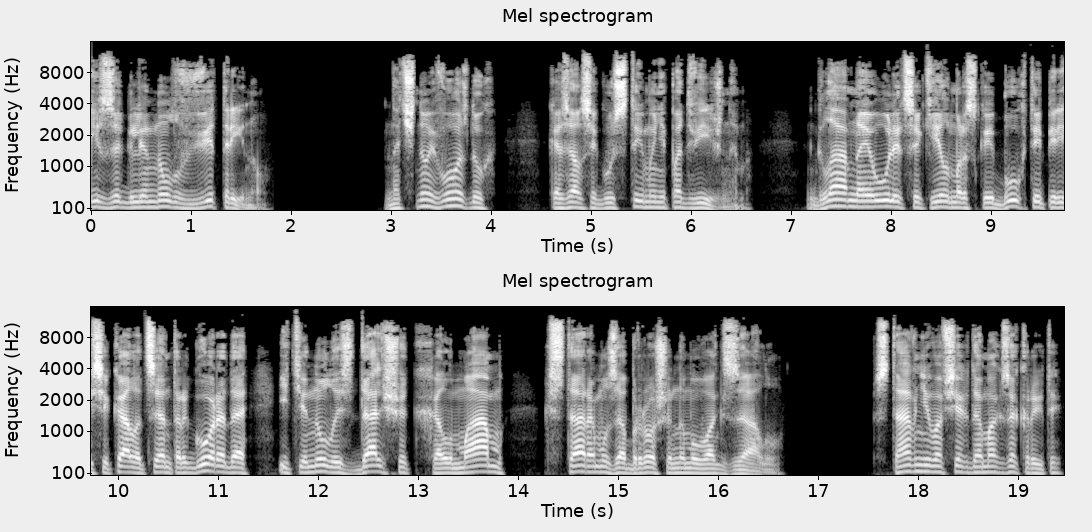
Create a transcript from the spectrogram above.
и заглянул в витрину. Ночной воздух казался густым и неподвижным. Главная улица Килморской бухты пересекала центр города и тянулась дальше к холмам, к старому заброшенному вокзалу. Ставни во всех домах закрыты,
